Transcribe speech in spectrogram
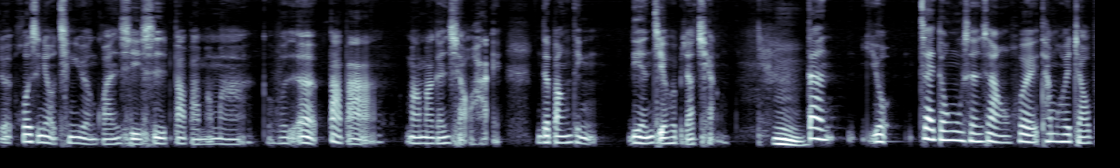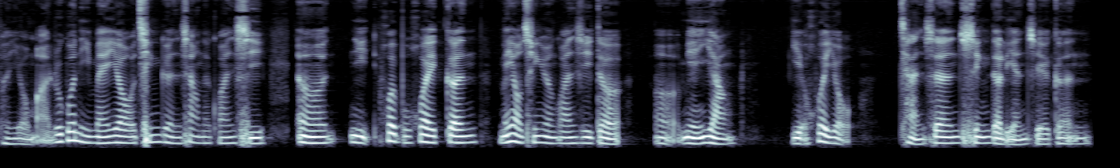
就或是你有亲缘关系，是爸爸妈妈或者呃爸爸妈妈跟小孩，你的绑定连接会比较强。嗯，但有在动物身上会，他们会交朋友嘛？如果你没有亲缘上的关系，呃，你会不会跟没有亲缘关系的呃绵羊也会有产生新的连接？跟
